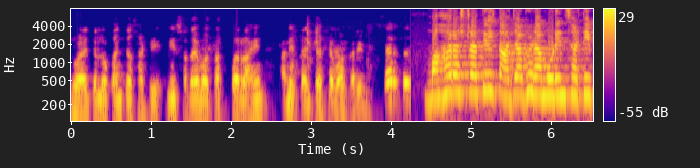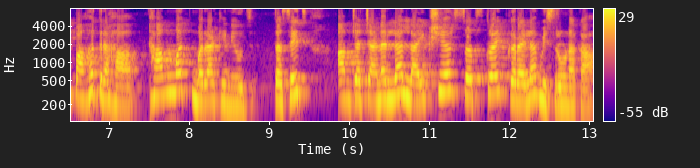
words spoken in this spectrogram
धुळ्याच्या लोकांच्यासाठी मी सदैव तत्पर राहीन आणि त्यांच्या सेवा करीन. महाराष्ट्रातील ताज्या घडामोडींसाठी पाहत रहा ठाम मत मराठी न्यूज. तसेच आमच्या चॅनलला लाईक शेअर सबस्क्राईब करायला विसरू नका.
